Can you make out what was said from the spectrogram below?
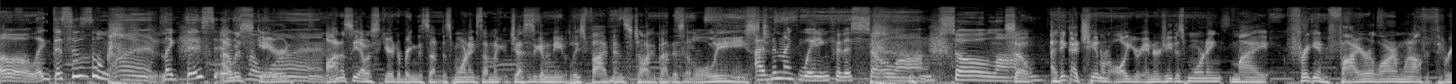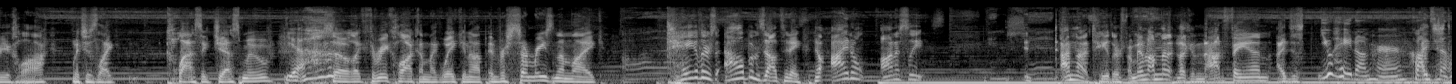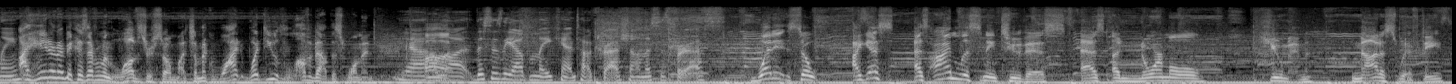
oh, like, this is the one. Like, this is I was scared. one. Honestly, I was scared to bring this up this morning because I'm like, Jess is going to need at least five minutes to talk about this at least. I've been like waiting for this so long, so long. so I think I channeled all your energy this morning. My friggin' fire alarm went off at three o'clock, which is like classic Jess move. Yeah. So like three o'clock, I'm like waking up, and for some reason, I'm like, Taylor's album's out today. Now I don't honestly. It, I'm not a Taylor. fan. I mean, I'm not like a not fan. I just you hate on her I just constantly. I hate on her because everyone loves her so much. I'm like, why? What do you love about this woman? yeah, a Uh, lot. This is the album that you can't talk trash on. This is for us. What is so? I guess as I'm listening to this as a normal human, not a Swiftie,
